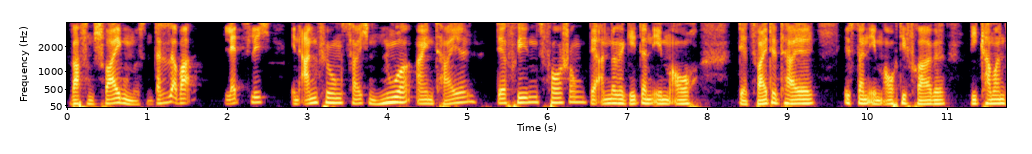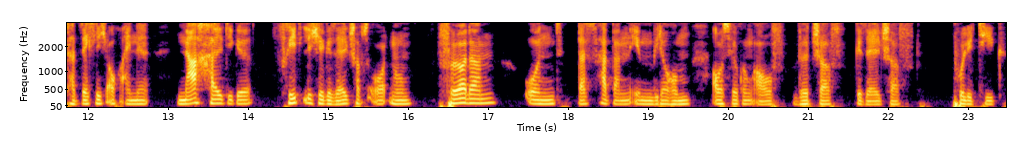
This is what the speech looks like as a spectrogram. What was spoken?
Waffen schweigen müssen. Das ist aber letztlich in Anführungszeichen nur ein Teil der Friedensforschung. Der andere geht dann eben auch, der zweite Teil ist dann eben auch die Frage, wie kann man tatsächlich auch eine nachhaltige, friedliche Gesellschaftsordnung fördern und das hat dann eben wiederum Auswirkungen auf Wirtschaft, Gesellschaft, Politik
